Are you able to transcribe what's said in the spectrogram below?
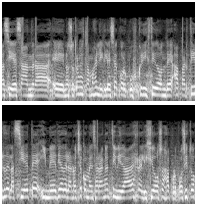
así es, Sandra. Eh, nosotros estamos en la iglesia Corpus Christi, donde a partir de las siete y media de la noche comenzarán actividades religiosas a propósito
